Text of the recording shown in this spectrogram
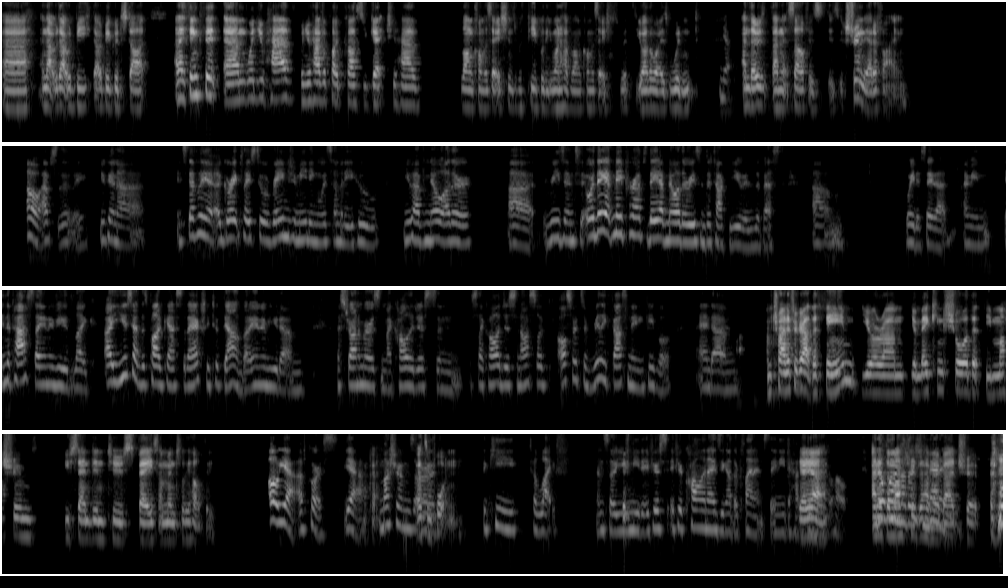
uh, and that would that would be that would be a good start. And I think that um, when you have when you have a podcast, you get to have long conversations with people that you want to have long conversations with you otherwise wouldn't. Yeah. And those that in itself is is extremely edifying. Oh absolutely. You can uh it's definitely a great place to arrange a meeting with somebody who you have no other uh reason to or they may perhaps they have no other reason to talk to you is the best. Um way to say that i mean in the past i interviewed like i used to have this podcast that i actually took down but i interviewed um astronomers and mycologists and psychologists and also all sorts of really fascinating people and um, I'm trying to figure out the theme. You're um, you're making sure that the mushrooms you send into space are mentally healthy. Oh yeah, of course. Yeah. Okay. Mushrooms That's are important. The key to life. And so you if, need if you're if you're colonizing other planets, they need to have yeah, yeah. mental health. And if the mushrooms are having a bad trip. hey,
